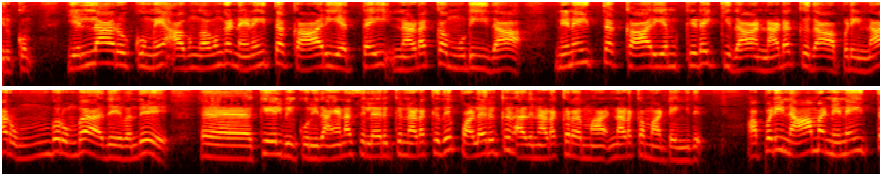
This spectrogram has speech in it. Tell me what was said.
இருக்கும். எல்லாருக்குமே அவங்கவங்க நினைத்த காரியத்தை நடக்க முடியுதா? நினைத்த காரியம் கிடைக்குதா? நடக்குதா? அப்படின்னா ரொம்ப ரொம்ப அது வந்து கேள்விக்குறி கேள்விக்குறிதான். ஏன்னா சிலருக்கு நடக்குது பலருக்கு அது நடக்கிற மா நடக்க மாட்டேங்குது. அப்படி நாம நினைத்த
